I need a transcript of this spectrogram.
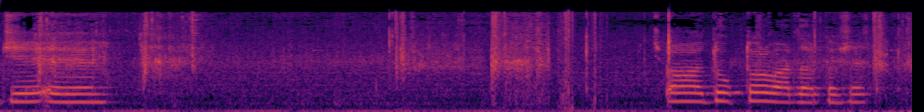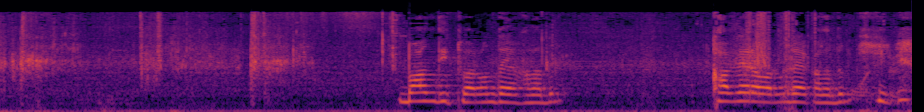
C E Aa, doktor vardı arkadaşlar. Bandit var onu da yakaladım. Kavera var onu da yakaladım.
